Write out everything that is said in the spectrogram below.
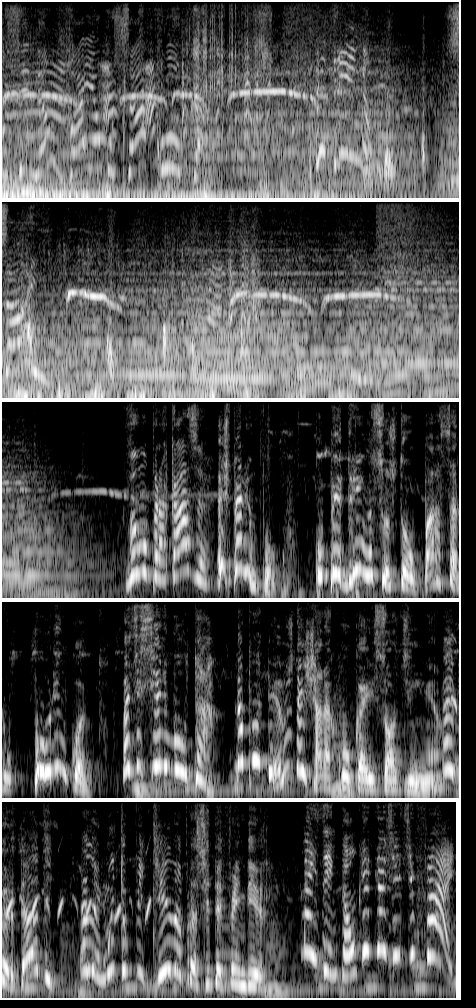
Você não vai almoçar, cuca! Pedrinho! Sai! Vamos pra casa? Espere um pouco. O Pedrinho assustou o pássaro por enquanto. Mas e se ele voltar? Não podemos deixar a Cuca aí sozinha. É verdade? Ela é muito pequena para se defender. Mas então o que, que a gente faz?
